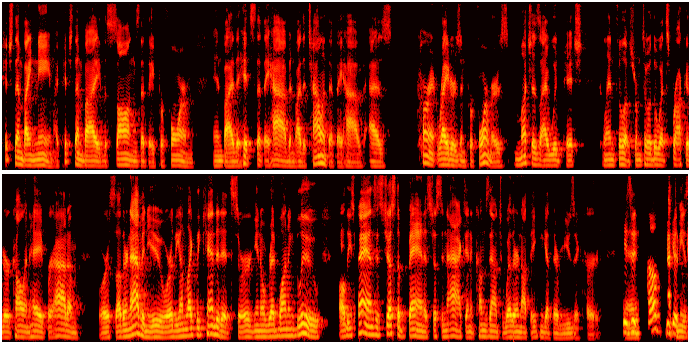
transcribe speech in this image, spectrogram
pitch them by name. I pitch them by the songs that they perform and by the hits that they have and by the talent that they have as current writers and performers, much as I would pitch Glenn Phillips from Toad the Wet Sprocket or Colin Hay for Adam or Southern Avenue or the Unlikely Candidates or, you know, Red Wanting Blue. All these bands, it's just a band, it's just an act, and it comes down to whether or not they can get their music heard. Is and it tough? Because to me is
